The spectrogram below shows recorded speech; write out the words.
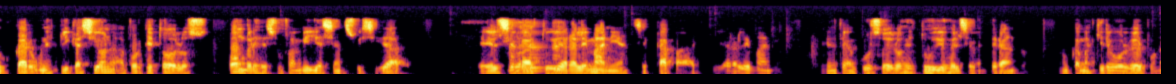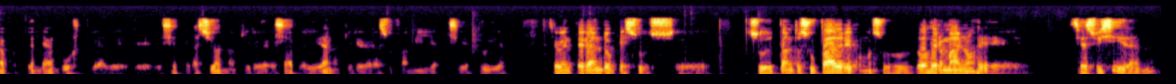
buscar una explicación a por qué todos los hombres de su familia se han suicidado. Él se va a estudiar a Alemania, se escapa a estudiar a Alemania, en el transcurso de los estudios él se va enterando, nunca más quiere volver por una cuestión de angustia, de, desesperación, no quiere ver esa realidad, no quiere ver a su familia así destruida, se va enterando que sus, eh, su, tanto su padre como sus dos hermanos eh, se suicidan,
